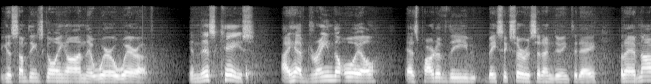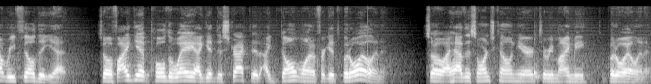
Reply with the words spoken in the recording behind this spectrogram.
because something's going on that we're aware of. In this case, I have drained the oil as part of the basic service that I'm doing today, but I have not refilled it yet. So if I get pulled away, I get distracted, I don't want to forget to put oil in it. So I have this orange cone here to remind me to put oil in it.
